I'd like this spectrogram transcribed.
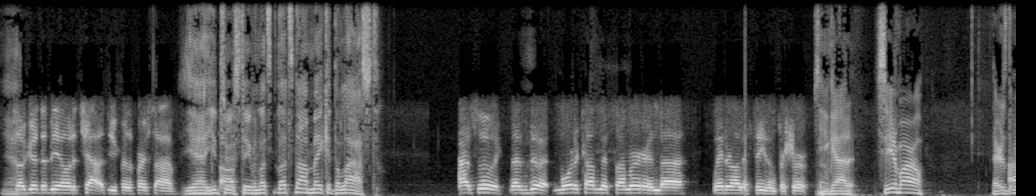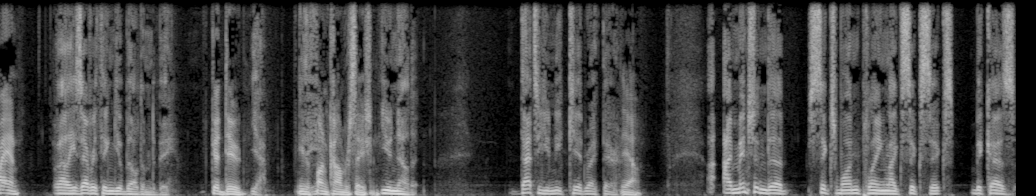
Yeah. So good to be able to chat with you for the first time. Yeah, you too, Uh, Steven. Let's let's not make it the last. Absolutely. Let's do it. More to come this summer and uh, later on this season for sure. You got it. See you tomorrow. There's the man. Well, he's everything you build him to be. Good dude. Yeah, He's a fun conversation. you nailed it. That's a unique kid right there. Yeah. I- I mentioned the six one playing like six six because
